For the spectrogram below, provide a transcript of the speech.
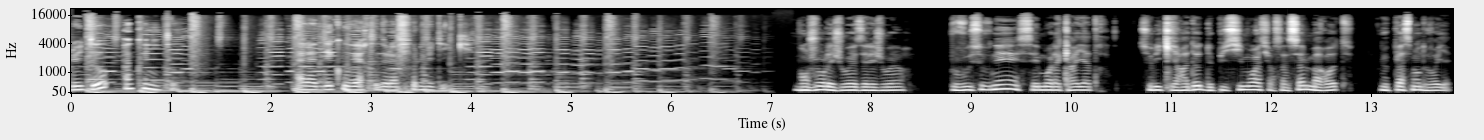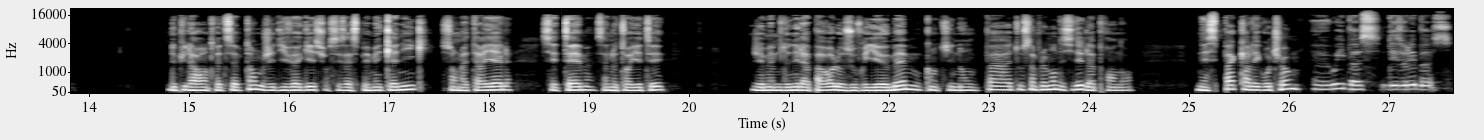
Ludo Incognito, à la découverte de la faune ludique. Bonjour les joueuses et les joueurs. Vous vous souvenez, c'est moi la cariatre, celui qui radote depuis six mois sur sa seule marotte, le placement d'ouvriers. Depuis la rentrée de septembre, j'ai divagué sur ses aspects mécaniques, son matériel, ses thèmes, sa notoriété. J'ai même donné la parole aux ouvriers eux-mêmes quand ils n'ont pas tout simplement décidé de la prendre. N'est-ce pas, Carly Groucho Euh, oui, boss. Désolé, boss.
